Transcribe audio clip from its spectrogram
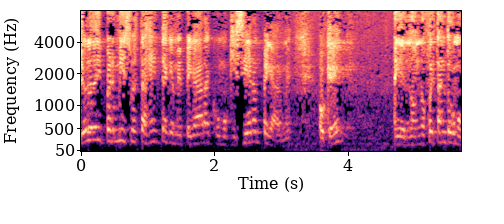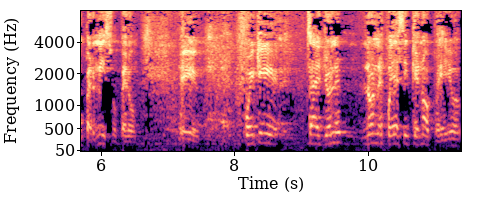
Yo le di permiso a esta gente a que me pegara como quisieran pegarme, ¿ok? Eh, no, no fue tanto como permiso, pero eh, fue que, o sea, yo no les podía decir que no, pues ellos,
